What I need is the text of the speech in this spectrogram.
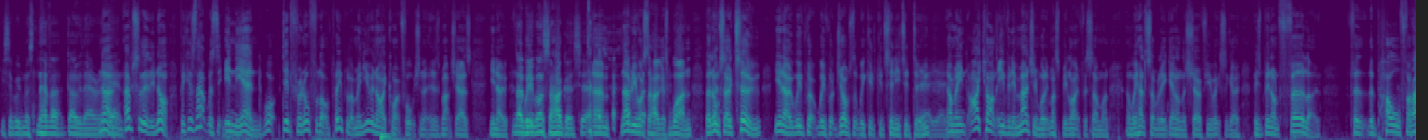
He said, "We must never go there No, again." absolutely not. Because that was, in the end, what did for an awful lot of people. I mean, you and I are quite fortunate in as much as, you know. Nobody wants to hug us. Yeah. um, nobody wants to hug us. One, but also two. You know, we've got we've got jobs that we could continue to do. Yeah, yeah, yeah. I mean, I can't even imagine what it must be like for someone. And we had somebody again on the show a few weeks ago who's been on furlough for the whole fucking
